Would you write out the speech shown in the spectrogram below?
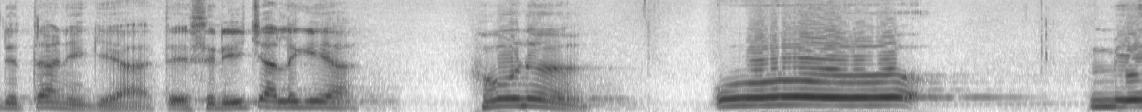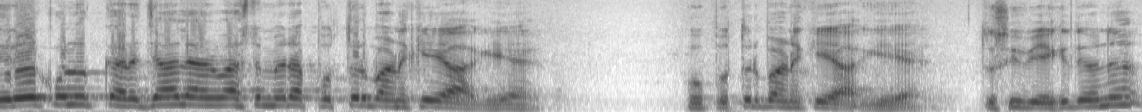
ਦਿੱਤਾ ਨਹੀਂ ਗਿਆ ਤੇ ਸਰੀਰ ਚੱਲ ਗਿਆ। ਹੁਣ ਉਹ ਮੇਰੇ ਕੋਲ ਕਰਜ਼ਾ ਲੈਣ ਵਾਸਤੇ ਮੇਰਾ ਪੁੱਤਰ ਬਣ ਕੇ ਆ ਗਿਆ ਉਹ ਪੁੱਤਰ ਬਣ ਕੇ ਆ ਗਿਆ ਤੁਸੀਂ ਵੇਖਦੇ ਹੋ ਨਾ,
